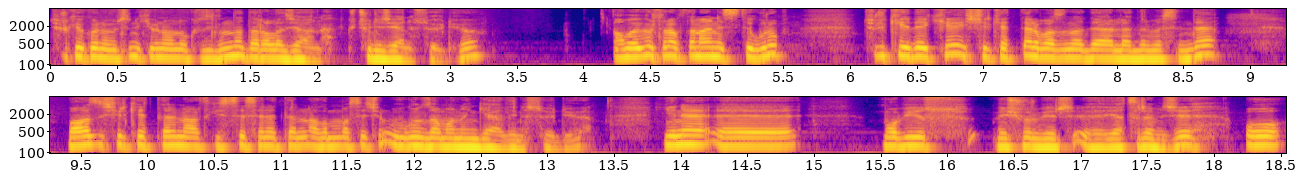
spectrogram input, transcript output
Türk ekonomisinin 2019 yılında daralacağını, küçüleceğini söylüyor. Ama öbür taraftan aynı City Group Türkiye'deki şirketler bazında değerlendirmesinde bazı şirketlerin artık hisse senetlerinin alınması için uygun zamanın geldiğini söylüyor. Yine e, Mobius meşhur bir e, yatırımcı o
